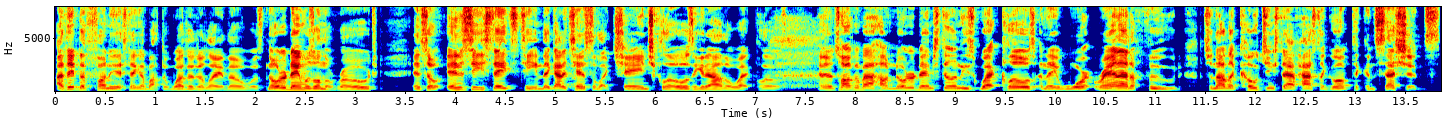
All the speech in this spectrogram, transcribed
I think the funniest thing about the weather delay though was Notre Dame was on the road, and so NC State's team they got a chance to like change clothes and get out of the wet clothes, and they're talking about how Notre Dame's still in these wet clothes and they war- ran out of food, so now the coaching staff has to go up to concessions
